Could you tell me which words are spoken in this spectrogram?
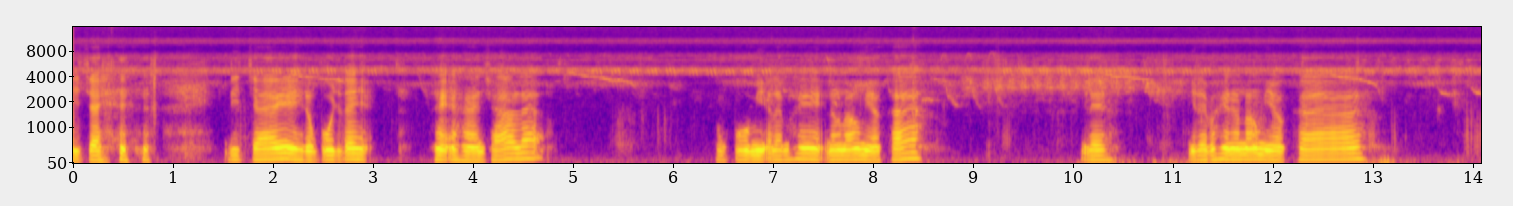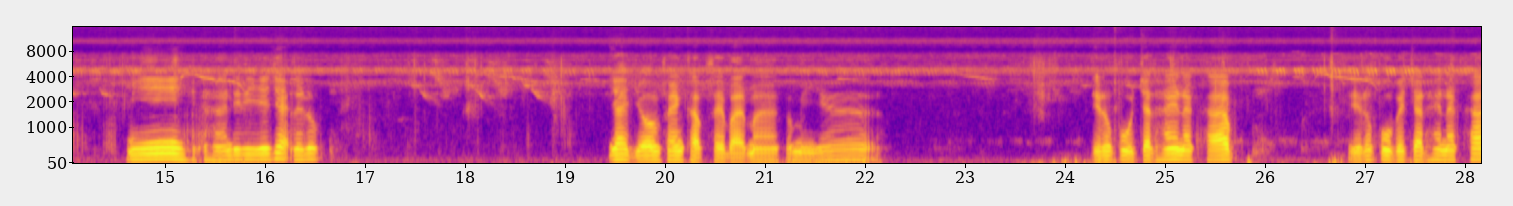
ดีใจ ดีใจหลวงปู่จะได้ให้อาหารเช้าแล้วหลวงปู่มีอะไรมาให้น้องๆเหมียวคะมีอะไรมีอะไรมาให้น้องๆเหมียวคะมีอาหารดีๆเยอะแยะเลยลูก ญาติโยมแฟนคลับใส่บาตรมาก็มีเยอะ เดี๋ยวหลวงปู่จัดให้นะครับ เดี๋ยวหลวงปู่ไปจัดให้นะคะ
